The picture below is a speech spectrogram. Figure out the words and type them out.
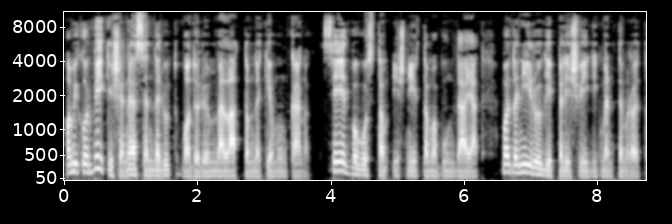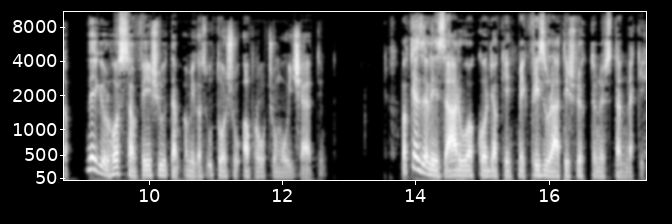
Amikor békésen elszenderült, vadörömmel láttam neki a munkának. Szétbogoztam és nyírtam a bundáját, majd a nyírógéppel is végigmentem rajta. Végül hosszan fésültem, amíg az utolsó apró csomó is eltűnt. A kezelés záró akkordjaként még frizurát is rögtönöztem neki.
